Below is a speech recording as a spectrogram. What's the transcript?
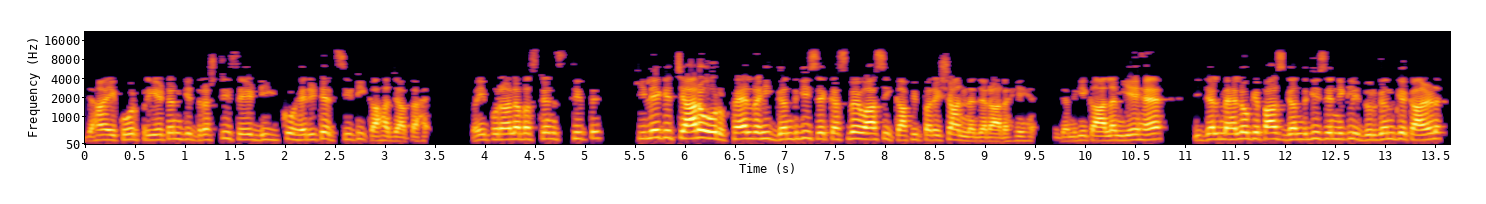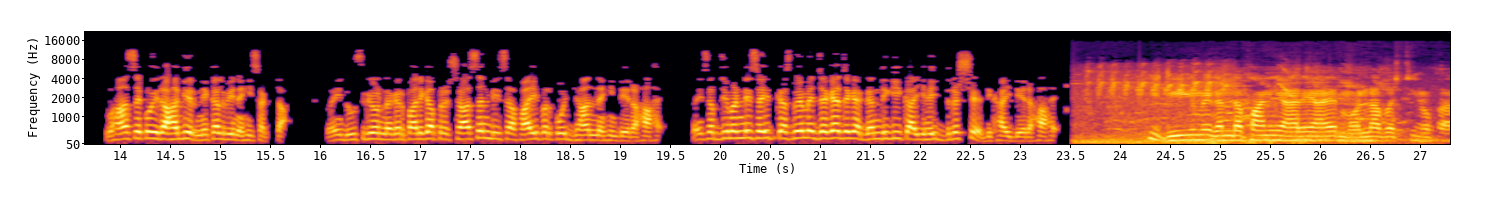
जहाँ एक और पर्यटन की दृष्टि से डीग को हेरिटेज सिटी कहा जाता है। वहीं पुराना बस स्टैंड स्थित किले के चारों ओर फैल रही गंदगी से कस्बे वासी काफ़ी परेशान नज़र आ रहे हैं। गंदगी का आलम यह है कि जल महलों के पास गंदगी से निकली दुर्गंध के कारण वहाँ से कोई राहगीर निकल भी नहीं सकता। वहीं दूसरी ओर नगर पालिका प्रशासन भी सफ़ाई पर कोई ध्यान नहीं दे रहा है। वहीं सब्ज़ी मंडी सहित कस्बे में जगह जगह गंदगी का यही दृश्य दिखाई दे रहा है। डीग में गंदा पानी आ रहा है, मोहल्ला बस्तियों का।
